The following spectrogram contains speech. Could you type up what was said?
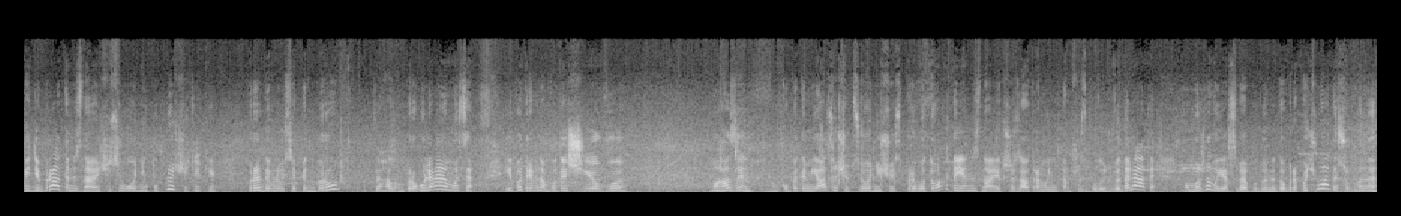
підібрати. Не знаю, чи сьогодні куплю, чи тільки передивлюся, підберу. Загалом прогуляємося. І потрібно буде ще в магазин купити м'ясо, щоб сьогодні щось приготувати. Я не знаю, якщо завтра мені там щось будуть видаляти, а можливо я себе буду недобре почувати, щоб мене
